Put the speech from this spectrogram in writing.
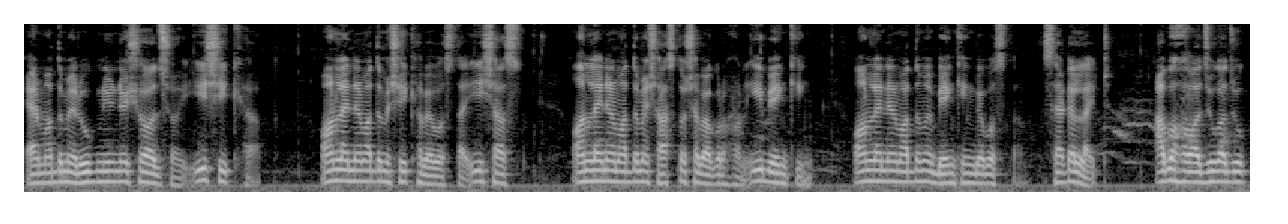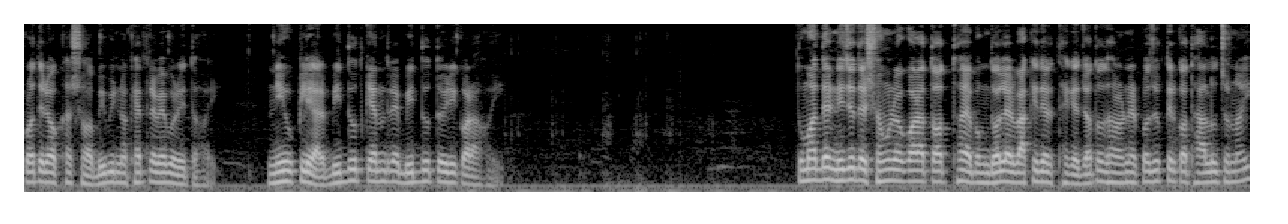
এর মাধ্যমে রোগ নির্ণয় সহজ হয়। ই শিক্ষা অনলাইনের মাধ্যমে শিক্ষা ব্যবস্থা। ই স্বাস্থ্য অনলাইনের মাধ্যমে স্বাস্থ্যসেবা গ্রহণ। ই ব্যাংকিং অনলাইনের মাধ্যমে ব্যাংকিং ব্যবস্থা, স্যাটেলাইট, আবহাওয়া, যোগাযোগ প্রতিরক্ষা সহ বিভিন্ন ক্ষেত্রে ব্যবহৃত হয়। নিউক্লিয়ার বিদ্যুৎ কেন্দ্রে বিদ্যুৎ তৈরি করা হয়। তোমাদের নিজেদের সংগ্রহ করা তথ্য এবং দলের বাকিদের থেকে যত ধরনের প্রযুক্তির কথা আলোচনায়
